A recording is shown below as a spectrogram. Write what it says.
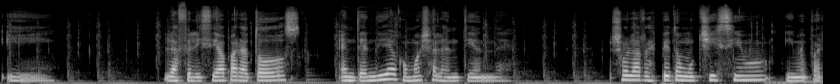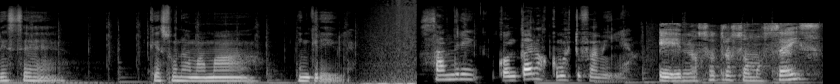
y la felicidad para todos, entendida como ella la entiende. Yo la respeto muchísimo y me parece que es una mamá increíble. Sandri, contanos cómo es tu familia. Eh, nosotros somos seis,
